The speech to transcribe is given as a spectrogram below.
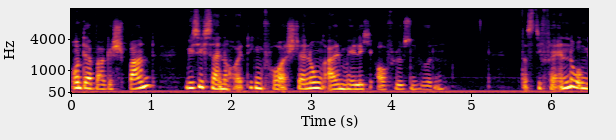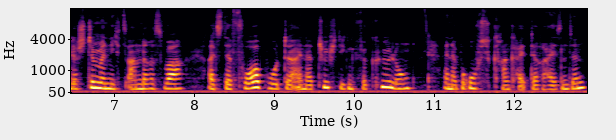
Und er war gespannt, wie sich seine heutigen Vorstellungen allmählich auflösen würden dass die Veränderung der Stimme nichts anderes war als der Vorbote einer tüchtigen Verkühlung, einer Berufskrankheit der Reisenden,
